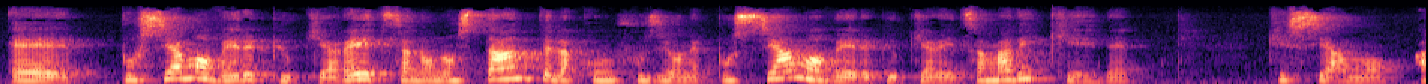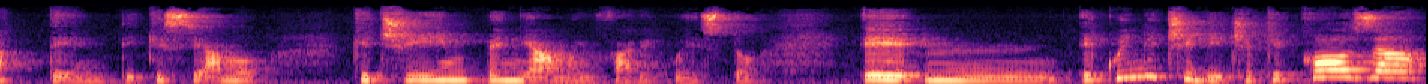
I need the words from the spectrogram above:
Eh, possiamo avere più chiarezza nonostante la confusione, possiamo avere più chiarezza, ma richiede che siamo attenti, che, siamo, che ci impegniamo in fare questo. E, mh, mm, e, quindi ci dice che cosa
